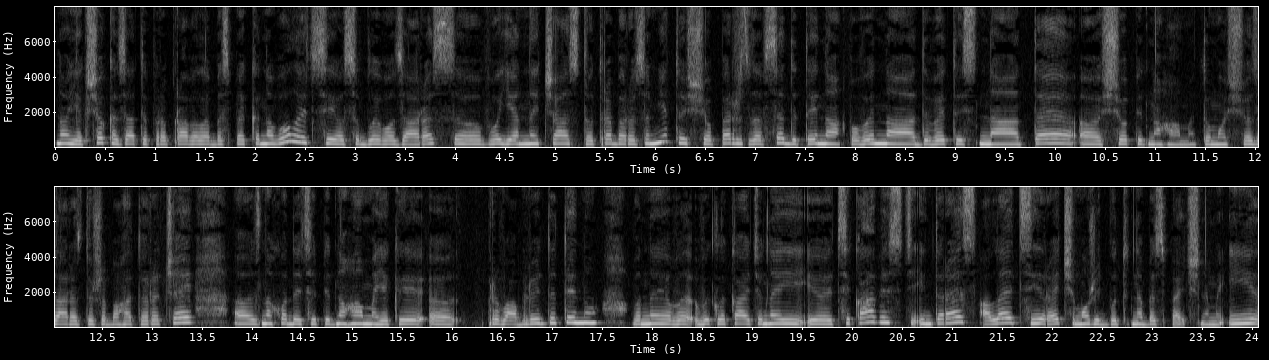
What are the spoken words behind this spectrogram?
Ну, якщо казати про правила безпеки на вулиці, особливо зараз е, в воєнний час, то треба розуміти, що перш за все дитина повинна дивитись на те, е, що під ногами, тому що зараз дуже багато речей е, знаходиться під ногами, які е, Приваблюють дитину, вони ви- викликають у неї е, цікавість, інтерес, але ці речі можуть бути небезпечними. І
